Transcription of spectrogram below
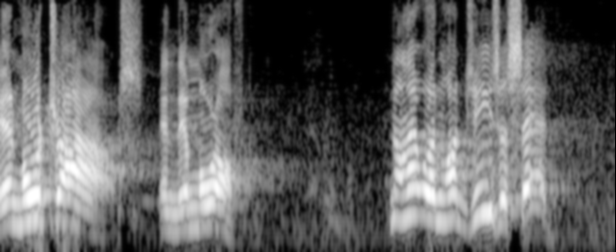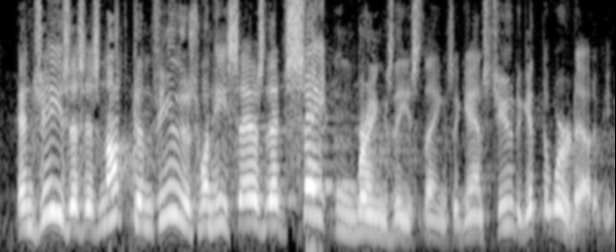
and more trials, and them more often. No, that wasn't what Jesus said. And Jesus is not confused when he says that Satan brings these things against you to get the word out of you.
